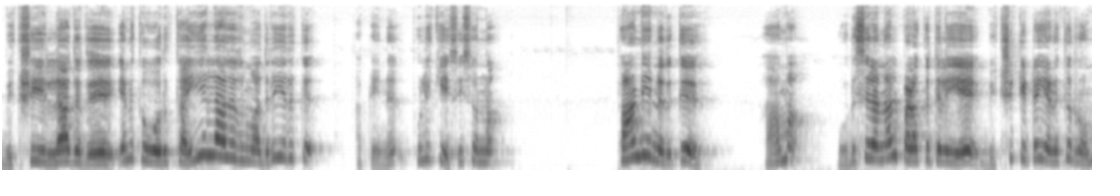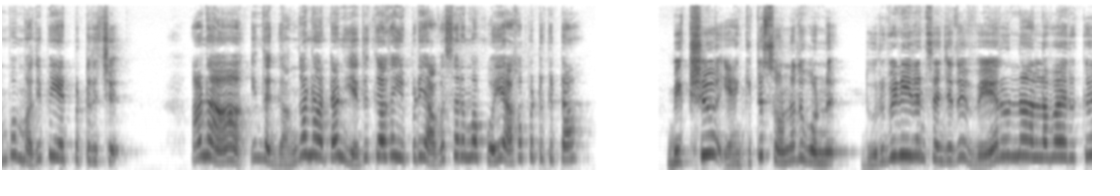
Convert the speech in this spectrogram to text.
பிக்ஷு இல்லாதது எனக்கு ஒரு கை இல்லாதது மாதிரி இருக்குது அப்படின்னு புலிகேசி சொன்னான். பாண்டியனதுக்கு ஆமாம் ஒரு சில நாள் பழக்கத்திலேயே பிக்ஷுக்கிட்ட எனக்கு ரொம்ப மதிப்பு ஏற்பட்டுருச்சு. ஆனால் இந்த கங்கா நாட்டான் எதுக்காக இப்படி அவசரமாக போய் அகப்பட்டுக்கிட்டா? பிக்ஷு என்கிட்ட சொன்னது ஒன்று துர்விநீதன் செஞ்சது வேறொன்னா அல்லவா இருக்கு?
